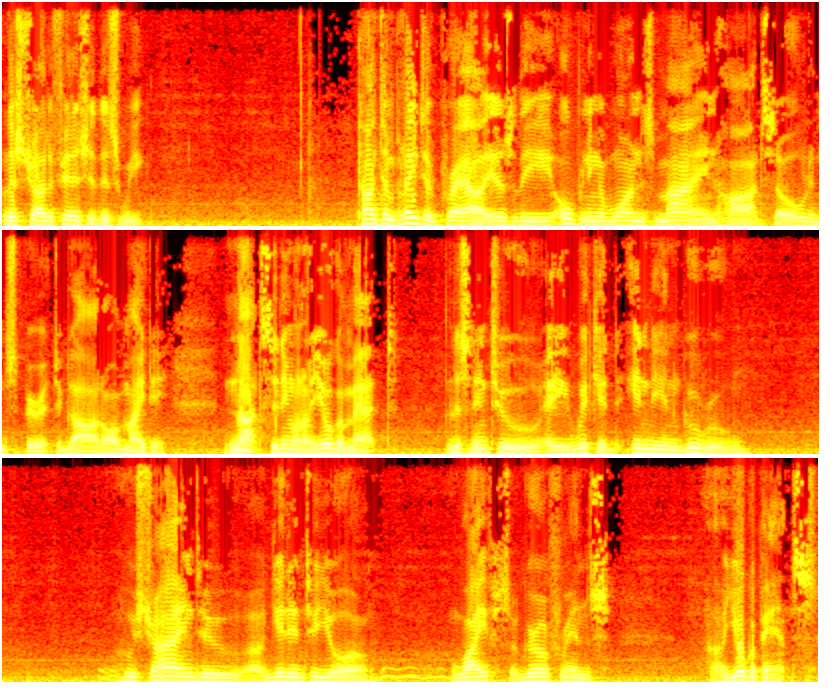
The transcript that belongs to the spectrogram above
Let's try to finish it this week. Contemplative prayer is the opening of one's mind, heart, soul, and spirit to God Almighty, not sitting on a yoga mat listening to a wicked Indian guru who's trying to uh, get into your wife's or girlfriend's uh, yoga pants.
